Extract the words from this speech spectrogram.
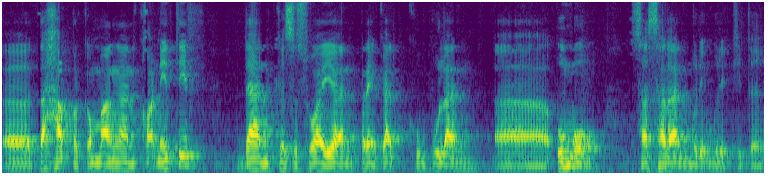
uh, tahap perkembangan kognitif dan kesesuaian peringkat kumpulan uh, umur sasaran murid-murid kita.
